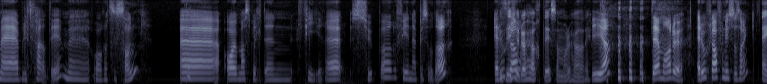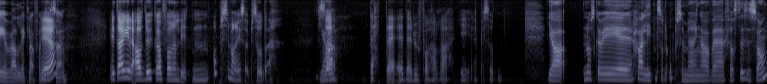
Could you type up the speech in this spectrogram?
vi blitt ferdig med årets sesong. Eh, og vi har spilt inn fire superfine episoder. Er Hvis ikke du har hørt de, så må du høre de. Ja, det må du. Er du klar for ny sesong? Jeg er veldig klar for en Ja. ny sang. I dag er det avduka for en liten oppsummeringsepisode. Så Ja. dette er det du får høre i episoden. Ja, nå skal vi ha en liten sånn oppsummering av eh, første sesong.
